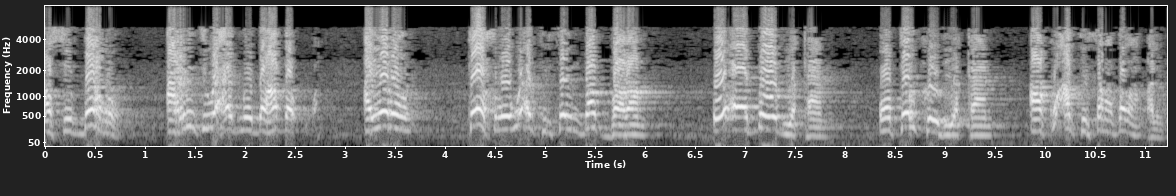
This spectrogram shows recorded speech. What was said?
nasiib daro arrintii waxaad mooddaa hadda ayadoon toos loogu abtirsayn dad badan oo aabbahood yaqaan oo tolkood yaqaan aa ku abtirsana dadaan dhalin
